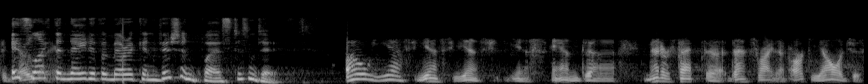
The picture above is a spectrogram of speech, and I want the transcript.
to It's like there. the Native American Vision Quest, isn't it? Oh yes, yes, yes, yes. And uh, matter of fact, uh, that's right. An archaeologist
